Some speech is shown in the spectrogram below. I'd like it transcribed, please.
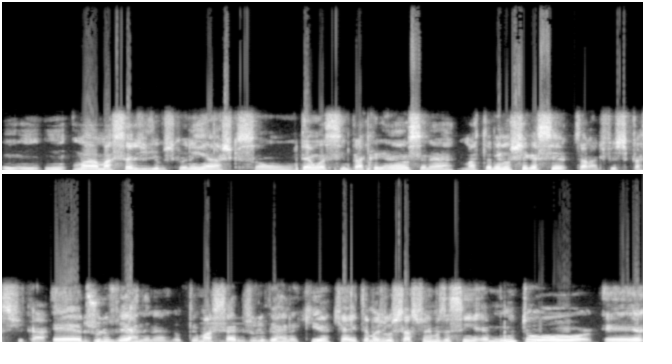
Um- um- uma, uma série de livros que eu nem acho que são tão assim pra criança, né? Mas também não chega a ser, sei lá, difícil de classificar. É do Júlio Verne, né? Eu tenho uma série de Júlio Verne aqui, que aí tem umas ilustrações, mas assim, é muito. é, eu,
